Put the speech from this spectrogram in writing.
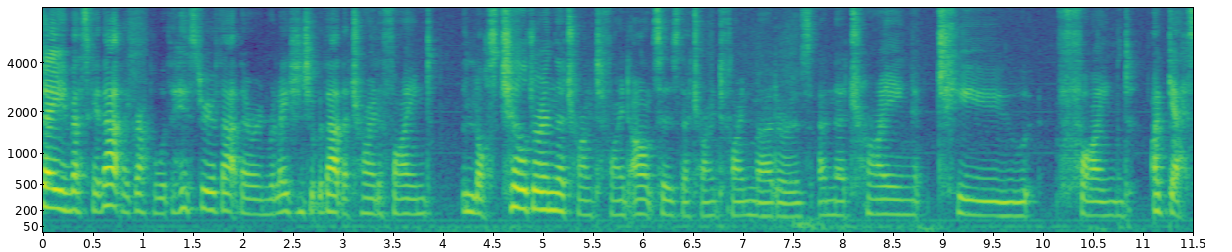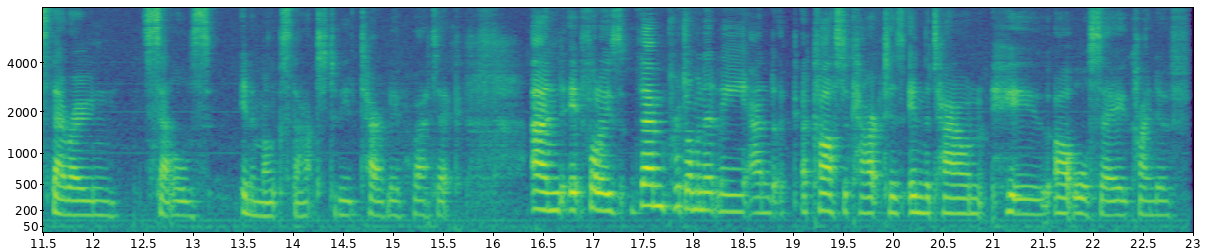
They investigate that, they grapple with the history of that, they're in relationship with that, they're trying to find lost children, they're trying to find answers, they're trying to find murderers, and they're trying to find, I guess, their own selves in amongst that, to be terribly poetic and it follows them predominantly and a, cast of characters in the town who are also kind of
